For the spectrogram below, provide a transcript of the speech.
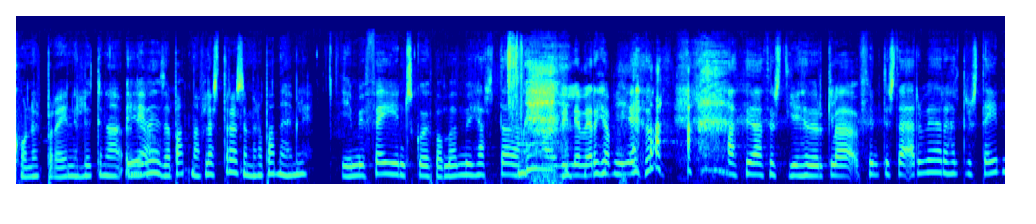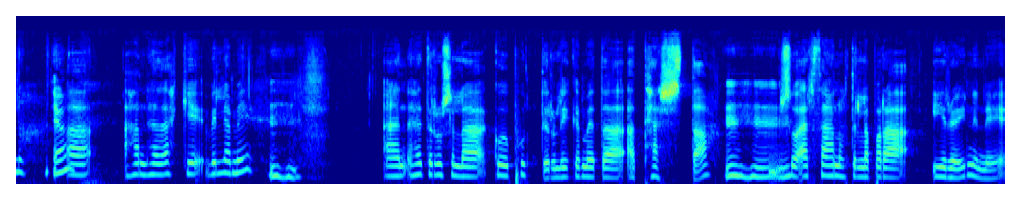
konur bara einu hlutina Já. lífið þess að batna flestra sem eru á batnaheimili Ég er mjög fegin sko upp á mömmu hjarta að vilja vera hjá mér af því að þú veist, ég hefur fundist það erfiðara heldur en Steina að hann hefði ekki viljað mig. Mm -hmm. en þetta er rosalega góða punktur og líka með þetta að testa. Mhm. svo er það náttúrulega bara í rauninni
